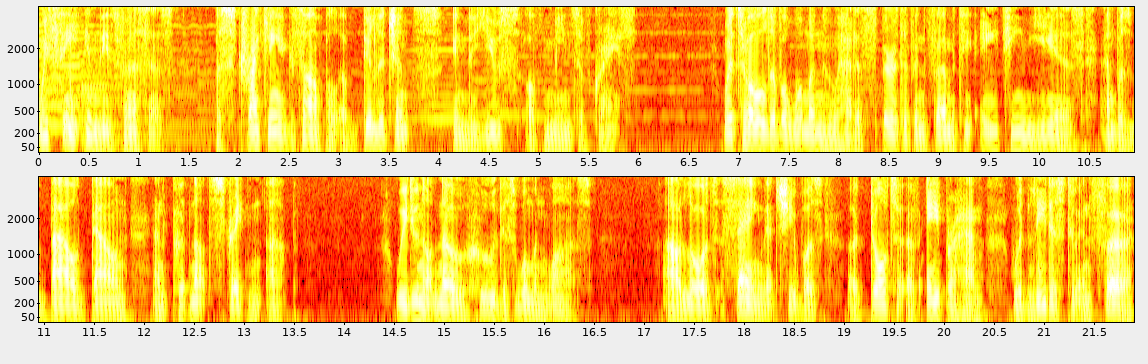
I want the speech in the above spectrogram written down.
We see in these verses a striking example of diligence in the use of means of grace. We're told of a woman who had a spirit of infirmity 18 years and was bowed down and could not straighten up. We do not know who this woman was. Our Lord's saying that she was a daughter of Abraham would lead us to infer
